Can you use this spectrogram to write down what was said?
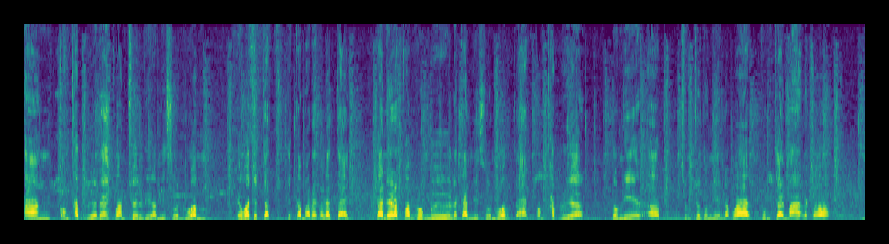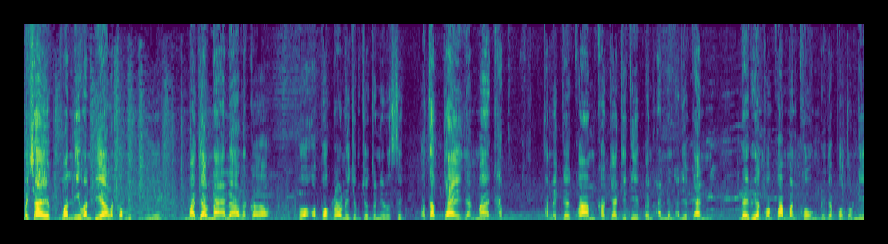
ทางกองทัพเรือได้ให้ความช่วยเหลือมีส่วนร่วมไม่ว่าจะจัดกิจกรรมอะไรก็แล้วแต่ การได้รับความร่วมมือและการมีส่วนร่วมจากกองทัพเรือ ตรงนี้ชุมชนตรงนี้นับว่าภูมิใจมาก แล้วก็ไม่ใช่วันนี้วันเดียว แล้วก็มีมีมายาวนานแล้ว แล้วก็พวกพวกเราในชุมชนตรงนี้รู้สึกประทับใจอย่างมากครับทำให้เกิดความเข้าใจที่ดีเป็นอันหนึ่งอันเดียวกัน ในเรื่องของความมั่นคง โดยเฉพาะตรงนี้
